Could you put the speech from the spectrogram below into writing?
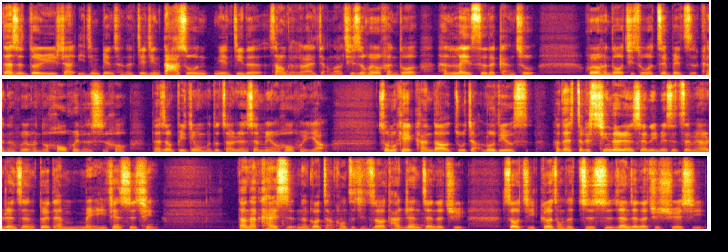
但是对于像已经变成了接近大叔年纪的少龙哥哥来讲呢，其实会有很多很类似的感触，会有很多。其实我这辈子可能会有很多后悔的时候，但是毕竟我们都知道人生没有后悔药，所以我们可以看到主角 Rudius，他在这个新的人生里面是怎么样认真对待每一件事情。当他开始能够掌控自己之后，他认真的去收集各种的知识，认真的去学习，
